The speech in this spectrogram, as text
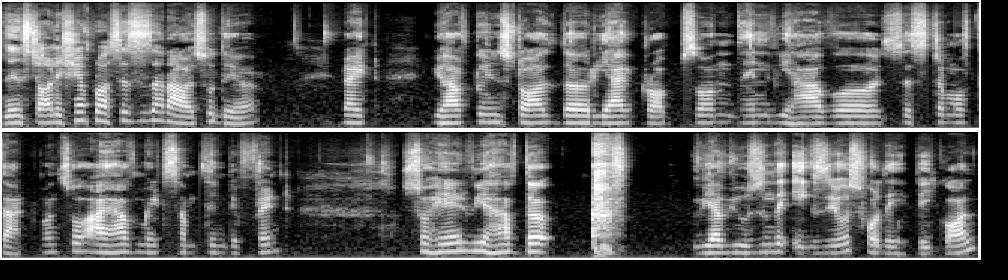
The installation processes are also there right? You have to install the react dropzone then we have a system of that one. So i have made something different. So here we have the we are using the axios for the api call.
